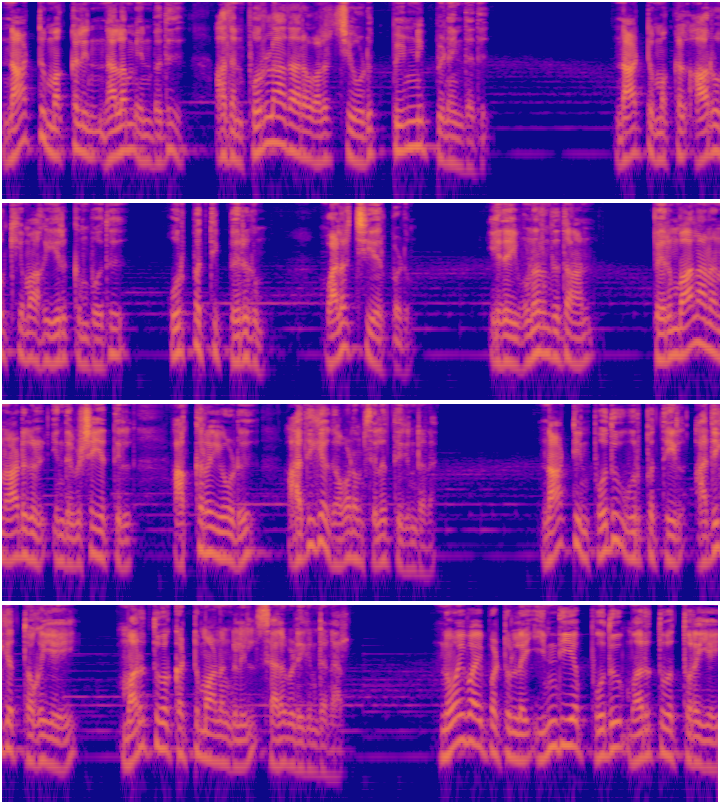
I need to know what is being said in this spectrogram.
நாட்டு மக்களின் நலம் என்பது அதன் பொருளாதார வளர்ச்சியோடு பின்னி பிணைந்தது. நாட்டு மக்கள் ஆரோக்கியமாக இருக்கும்போது உற்பத்தி பெருகும் வளர்ச்சி ஏற்படும். இதை உணர்ந்துதான் பெரும்பாலான நாடுகள் இந்த விஷயத்தில் அக்கறையோடு அதிக கவனம் செலுத்துகின்றன. நாட்டின் பொது உற்பத்தியில் அதிக தொகையை மருத்துவ கட்டுமானங்களில் செலவிடுகின்றனர். நோய்வாய்ப்பட்டுள்ள இந்திய பொது மருத்துவத்துறையை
